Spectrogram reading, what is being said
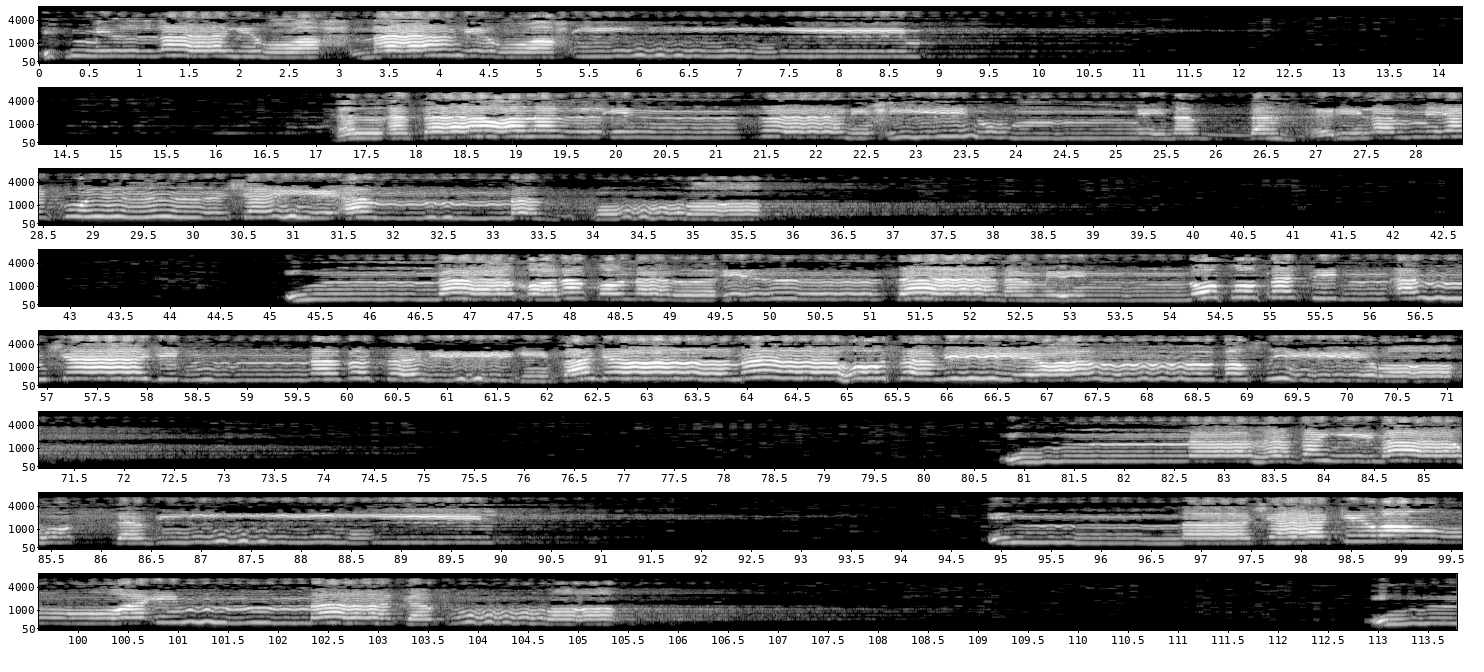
بسم الله الرحمن الرحيم. هل أتى على الإنسان حين من الدهر لم يكن شيئا مذكورا. إنا خلقنا الإنسان من نطفة أمشاج نبتليه فجعلناه سميعا بصيرا. إنا هديناه السبيل. إما شاكرا وإما كفورا. إنا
